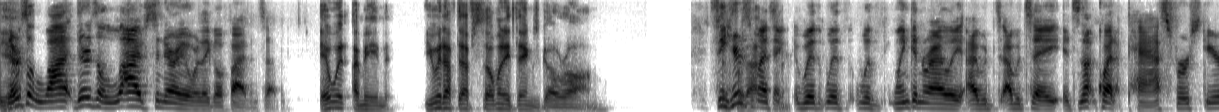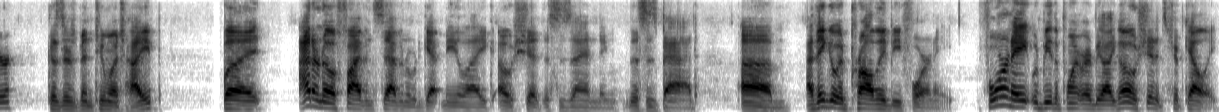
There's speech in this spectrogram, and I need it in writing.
Yeah. There's a live there's a live scenario where they go five and seven. It would. I mean, you would have to have so many things go wrong. See, here's my thing with with with Lincoln Riley. I would I would say it's not quite a pass first year because there's been too much hype, but I don't know if five and seven would get me like, oh shit, this is ending, this is bad. Um, I think it would probably be four and eight. Four and eight would be the point where I'd be like, oh shit, it's Chip Kelly.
